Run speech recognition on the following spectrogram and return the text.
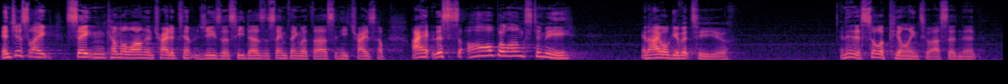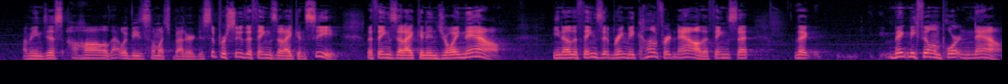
And just like Satan come along and try to tempt Jesus, he does the same thing with us and he tries to help. I, this all belongs to me and I will give it to you. And it is so appealing to us, isn't it? I mean, just, oh, that would be so much better just to pursue the things that I can see, the things that I can enjoy now, you know, the things that bring me comfort now, the things that, that make me feel important now.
